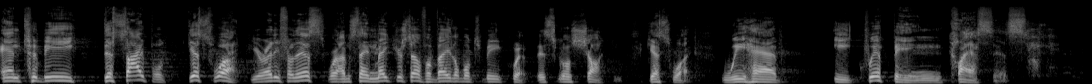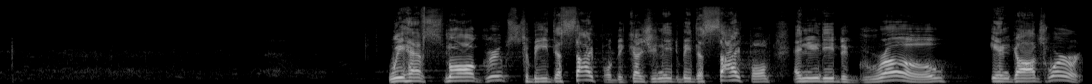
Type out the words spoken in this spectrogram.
and to be discipled. Guess what? You ready for this? Where I'm saying make yourself available to be equipped. This is going to shock you. Guess what? We have equipping classes. We have small groups to be discipled because you need to be discipled and you need to grow in God's word.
